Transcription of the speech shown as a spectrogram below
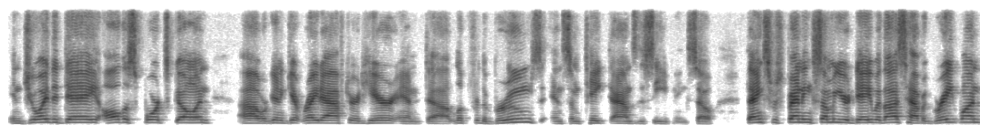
enjoy the day, all the sports going. Uh, we're going to get right after it here and uh, look for the brooms and some takedowns this evening. So, thanks for spending some of your day with us. Have a great one,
